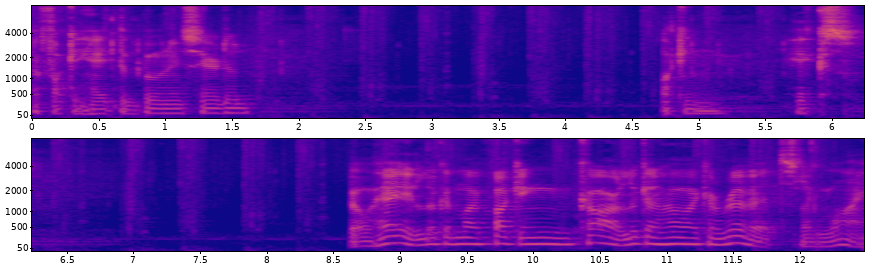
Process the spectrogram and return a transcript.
I fucking hate the boonies here, dude. Fucking hicks. Go, hey, look at my fucking car, look at how I can rev it. It's like, why?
